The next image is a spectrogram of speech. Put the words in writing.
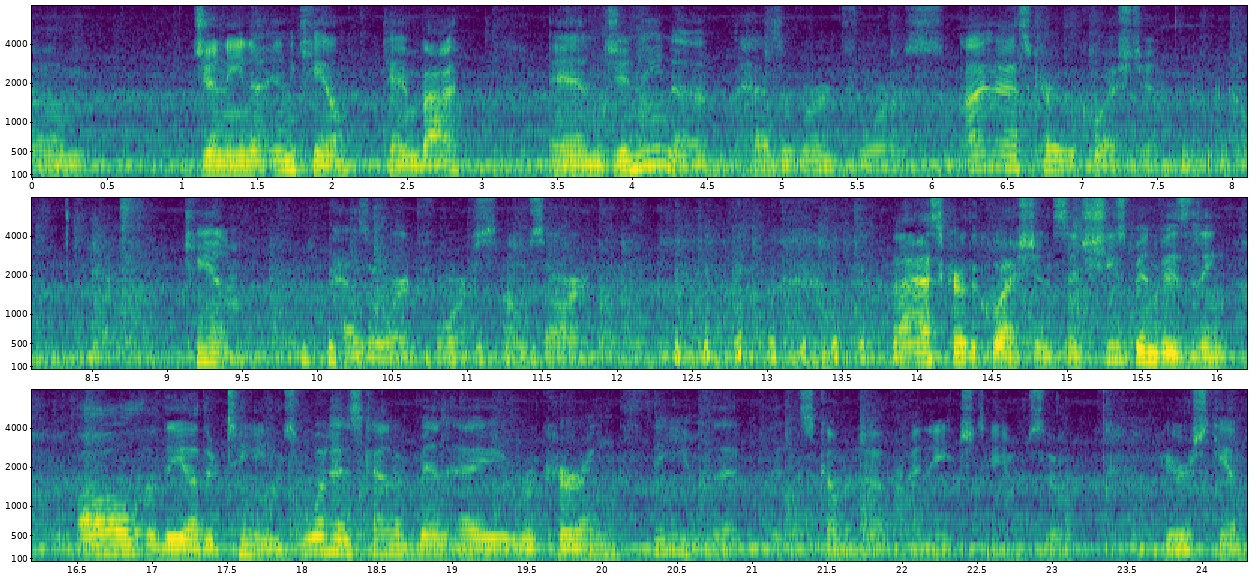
um, Janina and Kim came by, and Janina has a word for us. I asked her the question. No, no, no. Kim has a word for us. I'm sorry. I asked her the question since she's been visiting all of the other teams, what has kind of been a recurring theme that, that's coming up in each team? So here's Kim.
